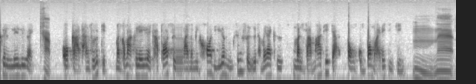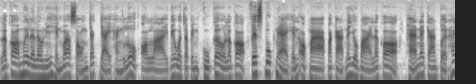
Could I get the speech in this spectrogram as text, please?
ขึ้นเรื่อยๆ ครับ โอกาสทางธุรกิจมันก็มากขึ้นเรื่อยๆครับเพราะสื่อออนไลน์มันมีข้อดีเรื่องหนึงซึ่งสื่ออื่นทำไม่ได้คือ มันสามารถที่จะตรงกลุ่มเป้า หมายได้จริงอืมนะฮะแล้วก็เมื่อเร็วๆนี้เห็นว่า 2 ยักษ์ใหญ่แห่งโลกออนไลน์ ไม่ว่าจะเป็น Google แล้วก็ Facebook เนี่ยเห็นออกมาประกาศนโยบาย แล้วก็แผนในการเปิดให้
